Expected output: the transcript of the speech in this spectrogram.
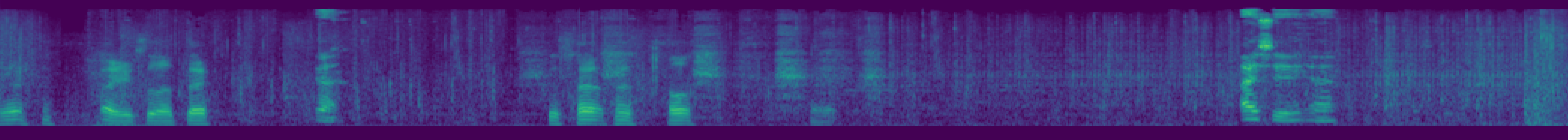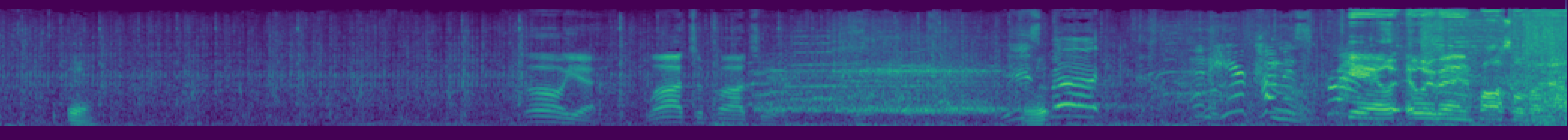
Yeah. Oh, you're still up there? Yeah. Just huh, hold. Oh. Alright. I see, yeah. Yeah. Oh, yeah. Lots of pods here. He's Uh. back! And here come his friends. Yeah, it, would have been impossible by now,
